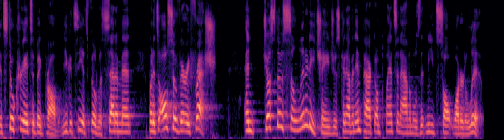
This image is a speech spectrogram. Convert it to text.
it still creates a big problem. You can see it's filled with sediment, but it's also very fresh. And just those salinity changes can have an impact on plants and animals that need salt water to live.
